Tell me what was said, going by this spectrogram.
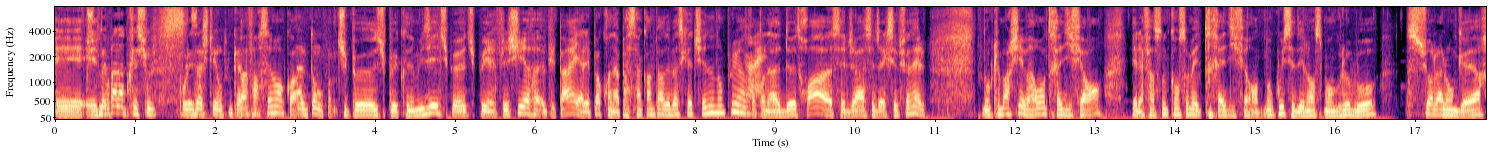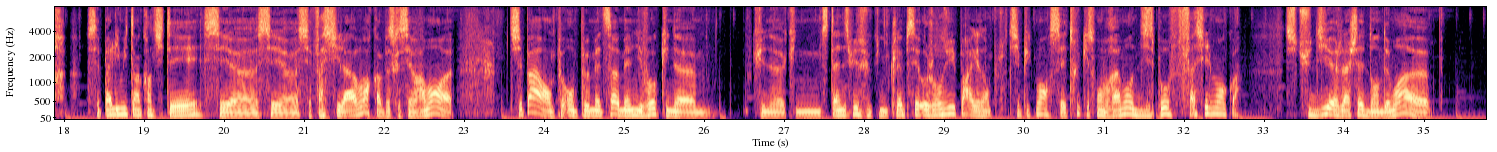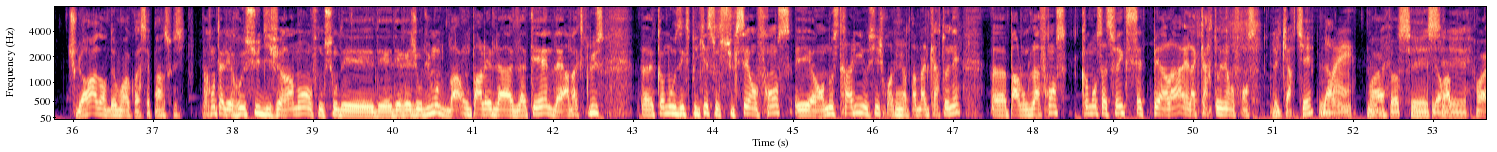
Et, Tu et te mets pas la pression pour les acheter en tout cas. pas forcément, quoi. Pas le temps quoi. Tu peux, tu peux économiser, tu peux, tu peux y réfléchir. Et puis pareil, à l'époque, on n'a pas 50 paires de baskets chez nous non plus. hein. Quand Ouais. on a 2, 3, c'est déjà, c'est déjà exceptionnel. Donc le marché est vraiment très différent et la façon de consommer est très différente. Donc oui, c'est des lancements globaux sur la longueur. C'est pas limité en quantité. C'est, euh, c'est, euh, c'est facile à avoir, quoi, parce que c'est vraiment, euh, je sais pas, on peut, on peut mettre ça au même niveau qu'une, euh, qu'une qu'une Stan Smith ou qu'une Club C aujourd'hui par exemple. Typiquement c'est des trucs qui sont vraiment dispo facilement quoi. Si tu dis euh, je l'achète dans deux mois euh, tu l'auras dans deux mois quoi c'est pas un souci Par contre, elle est reçue différemment en fonction des, des, des régions du monde. Bah, on parlait de la, de la TN, de la Air Max Plus. Euh, comment vous expliquez ce succès en France et en Australie aussi Je crois que ça a pas mal cartonné. Euh, parlons de la France. Comment ça se fait que cette paire-là, elle a cartonné en France? Les quartiers? La Ouais. rue, Ouais, c'est le ouais.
